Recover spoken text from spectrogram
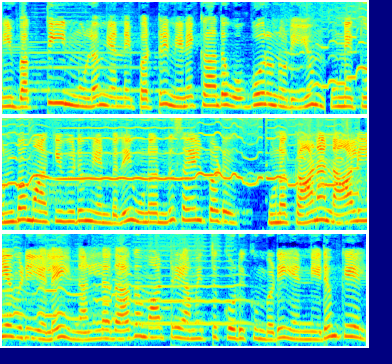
நீ பக்தியின் மூலம் என்னை பற்றி நினைக்காத ஒவ்வொரு நொடியும் உன்னை துன்பமாக்கிவிடும் என்பதை உணர்ந்து செயல்படு. உனக்கான நாளிய விடியலை நல்லதாக மாற்றி அமைத்துக் கொடுக்கும்படி என்னிடம் கேள்.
